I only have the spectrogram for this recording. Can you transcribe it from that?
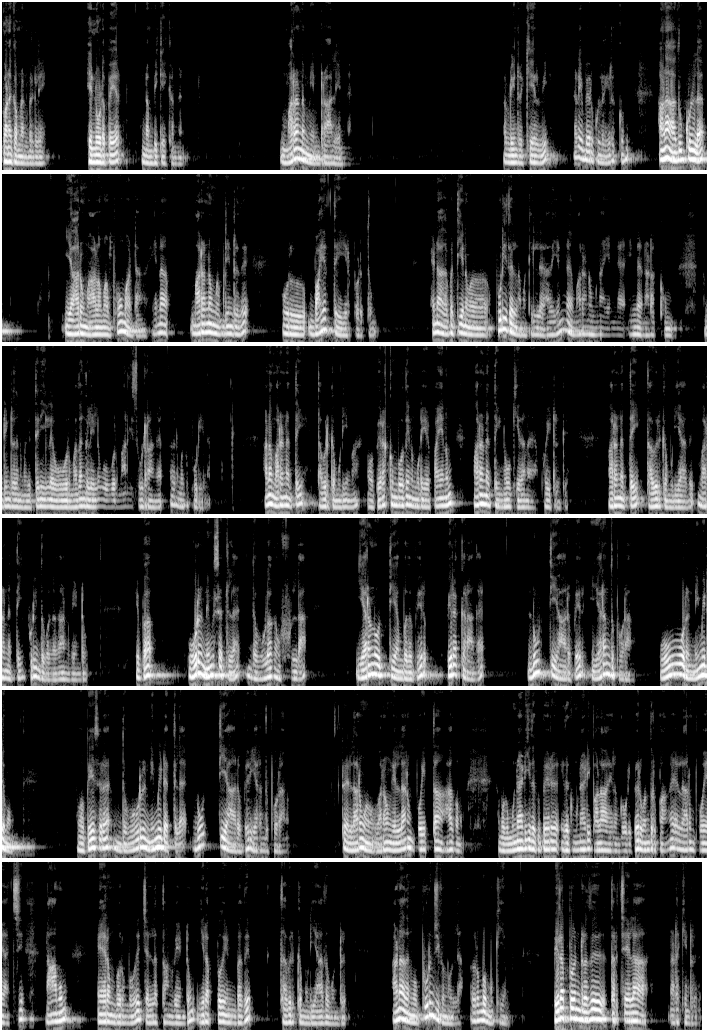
வணக்கம் நண்பர்களே. என்னோட பெயர் நம்பிக்கை கண்ணன். மரணம் என்றால் என்ன? அப்படின்ற கேள்வி நிறைய பேருக்குள்ள இருக்கும். ஆனால் அதுக்குள்ள யாரும் ஆழமாக போக மாட்டாங்க. ஏன்னா மரணம் அப்படின்றது ஒரு பயத்தை ஏற்படுத்தும். ஏன்னா அதை பற்றி நம்ம புரிதல் நமக்கு இல்லை. அது என்ன மரணம்னா என்ன? என்ன நடக்கும்? அப்படின்றது நமக்கு தெரியல. ஒவ்வொரு மதங்களிலும் ஒவ்வொரு மாதிரி சொல்கிறாங்க அது நமக்கு புரியல. ஆனால் மரணத்தை தவிர்க்க முடியுமா? நம்ம பிறக்கும் போதே நம்முடைய பயணம் மரணத்தை நோக்கி தானே போயிட்டுருக்கு. மரணத்தை தவிர்க்க முடியாது. மரணத்தை புரிந்து கொள்ள தான் வேண்டும். இப்போ ஒரு நிமிஷத்தில் இந்த உலகம் ஃபுல்லாக இரநூத்தி ஐம்பது பேர் பிறக்கிறாங்க. நூற்றி ஆறு பேர் இறந்து போகிறாங்க ஒவ்வொரு நிமிடமும் நம்ம பேசுகிற இந்த ஒரு நிமிடத்தில் நூற்றி ஆறு பேர் இறந்து போகிறாங்க எல்லாரும் வரவங்க எல்லாரும் போய்த்தான் ஆகணும். நமக்கு முன்னாடி இதுக்கு பேர் இதுக்கு முன்னாடி பல ஆயிரம் கோடி பேர் வந்திருப்பாங்க. எல்லாரும் போயாச்சு. நாமும் நேரம் வரும்போது செல்லத்தான் வேண்டும். இறப்பு என்பது தவிர்க்க முடியாத ஒன்று. ஆனால் அதை நம்ம புரிஞ்சுக்கணும்ல. அது ரொம்ப முக்கியம். பிறப்புன்றது தற்செயலாக நடக்கின்றது.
